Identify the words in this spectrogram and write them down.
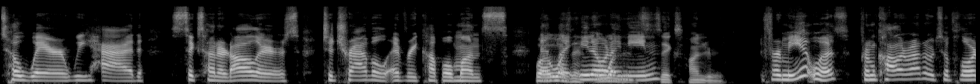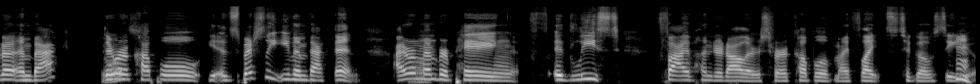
to where we had six hundred dollars to travel every couple months. well, it and, like, wasn't. you know it what I mean? Six hundred. For me, it was from Colorado to Florida and back there were a couple especially even back then. I Wow. remember paying f- at least $500 for a couple of my flights to go see Hmm. you.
